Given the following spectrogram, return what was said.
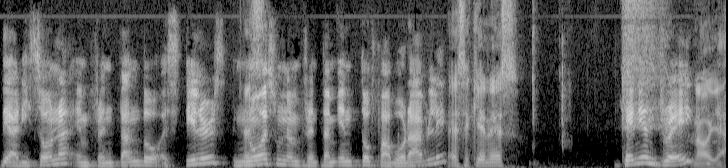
de Arizona enfrentando a Steelers, no es, un enfrentamiento favorable. ¿Ese quién es? Kenyan Drake. No, ya.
